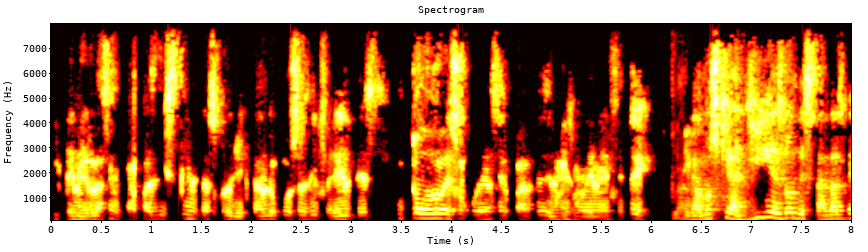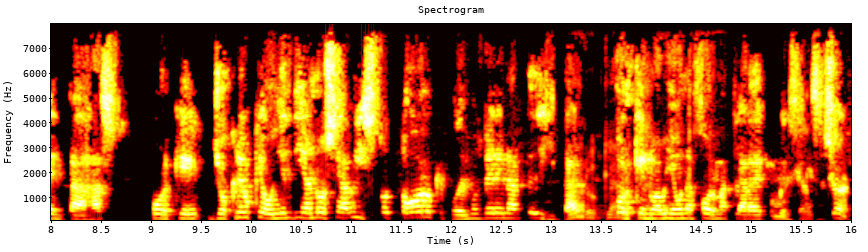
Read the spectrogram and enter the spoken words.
y tenerlas en capas distintas, proyectando cosas diferentes, y todo eso puede hacer parte del mismo NFT. Digamos que allí es donde están las ventajas porque yo creo que hoy en día no se ha visto todo lo que podemos ver en arte digital porque no había una forma clara de comercialización.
